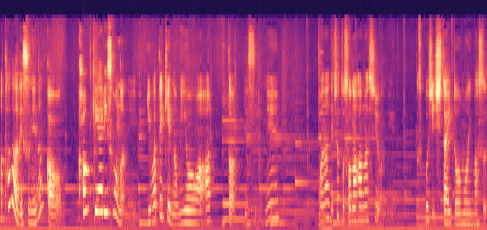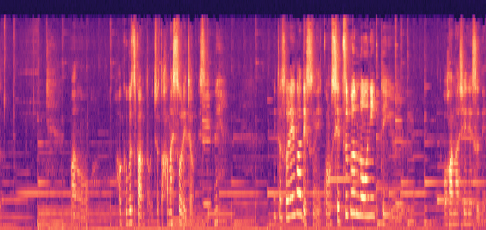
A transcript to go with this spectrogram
まあ、ただですねなんか関係ありそうなね岩手県の民話はあったんですよね、まあ、なんでちょっとその話をね少ししたいと思います。あの博物館とちょっと話それちゃうんですけどね。えっとそれがですねこの節分の鬼っていうお話ですね。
